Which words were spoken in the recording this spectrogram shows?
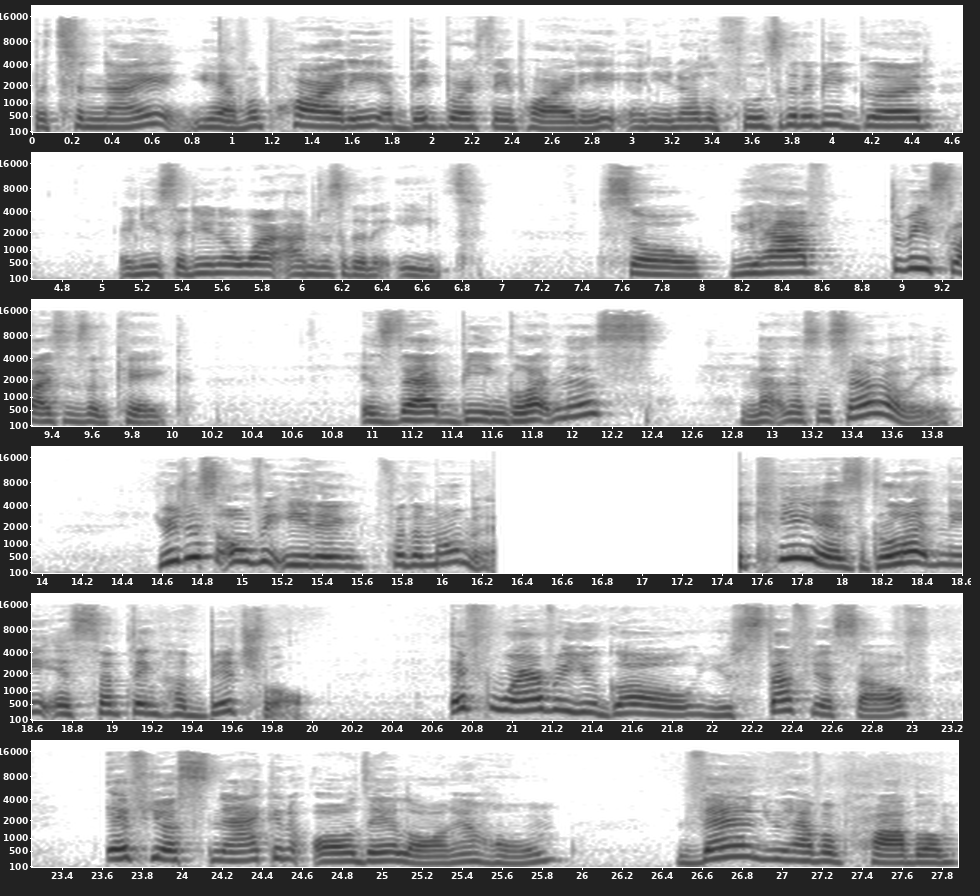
but tonight you have a party, a big birthday party, and you know the food's going to be good, and you said, You know what? I'm just going to eat. So you have three slices of cake. Is that being gluttonous? Not necessarily. You're just overeating for the moment. Key is gluttony is something habitual. If wherever you go, you stuff yourself, if you're snacking all day long at home, then you have a problem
